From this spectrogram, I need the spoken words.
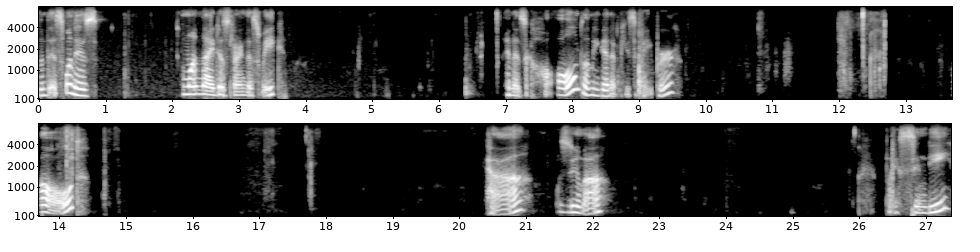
This one is one that I just learned this week. And it's called, let me get a piece of paper. Called Ka Zuma by Cindy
